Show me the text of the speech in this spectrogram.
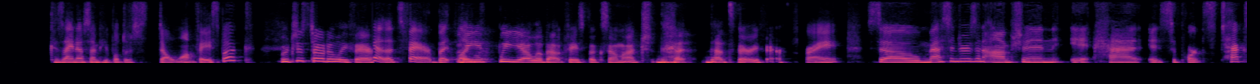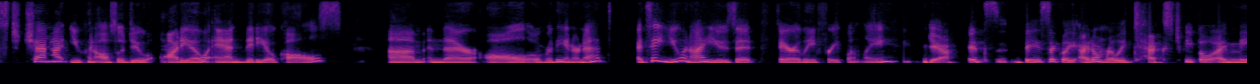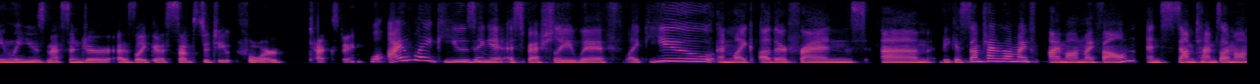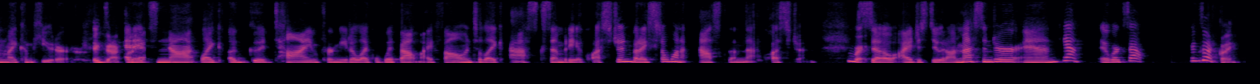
because I know some people just don't want Facebook. Which is totally fair. Yeah, that's fair. But like, we we yell about Facebook so much that that's very fair. right? So Messenger is an option. It has it supports text chat. You can also do audio and video calls, um, and they're all over the internet. I'd say you and I use it fairly frequently. Yeah, it's basically I don't really text people. I mainly use Messenger as like a substitute for texting. Well, I like using it especially with like you and like other friends um, because sometimes on my I'm on my phone and sometimes I'm on my computer. Exactly. and it's not like a good time for me to like whip out my phone to like ask somebody a question but i still want to ask them that question Right. so i just do it on messenger and yeah it works out Exactly.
